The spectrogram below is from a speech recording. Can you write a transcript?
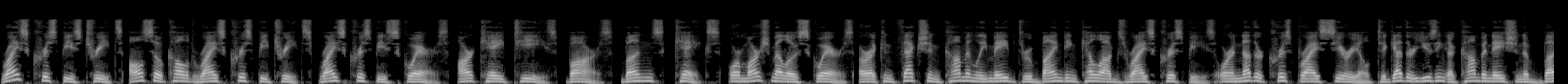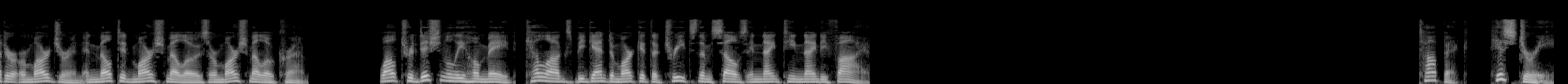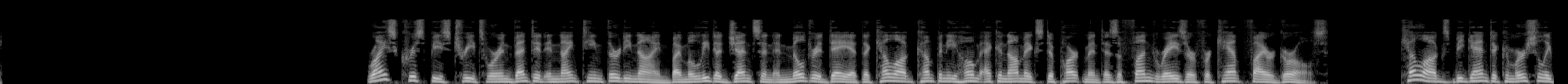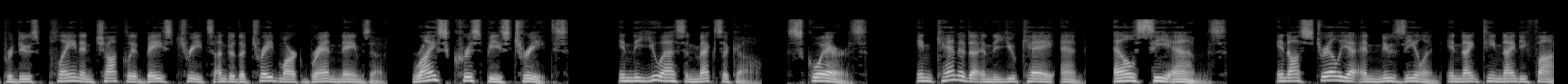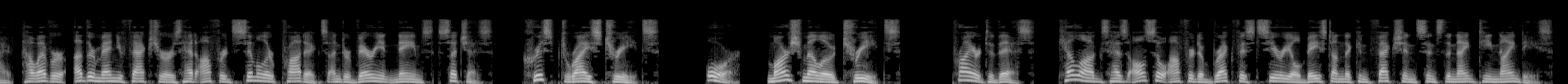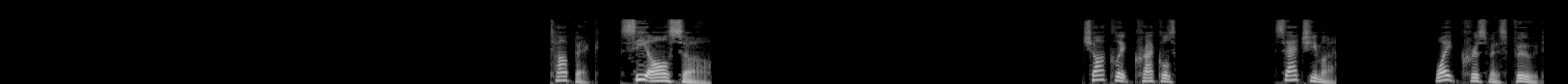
Rice Krispies Treats also called Rice Krispie Treats, Rice Krispies Squares, RKTs, bars, buns, cakes, or marshmallow squares are a confection commonly made through binding Kellogg's Rice Krispies or another crisp rice cereal together using a combination of butter or margarine and melted marshmallows or marshmallow creme. While traditionally homemade, Kellogg's began to market the treats themselves in 1995. History. Rice Krispies treats were invented in 1939 by Malitta Jensen and Mildred Day at the Kellogg Company Home Economics Department as a fund-raiser for Camp Fire Girls. Kellogg's began to commercially produce plain and chocolate-based treats under the trademark brand names of Rice Krispies Treats in the US and Mexico, Squares in Canada and the UK, and LCMs in Australia and New Zealand in 1995, however, other manufacturers had offered similar products under variant names such as crisped rice treats or marshmallow treats prior to this. Kellogg's has also offered a breakfast cereal based on the confection since the 1990s. See also Chocolate crackles Sachima White Christmas food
